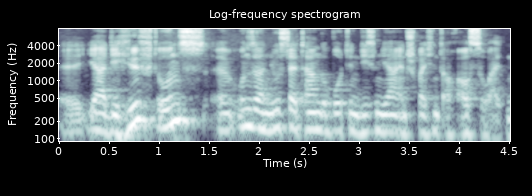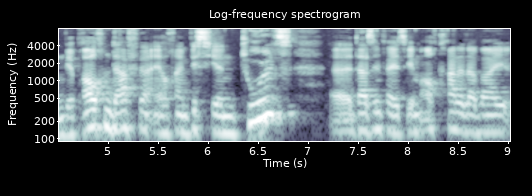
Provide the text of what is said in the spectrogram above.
äh, ja, die hilft uns, äh, unser Newsletter-Angebot in diesem Jahr entsprechend auch auszuweiten. Wir brauchen dafür auch ein bisschen Tools. Äh, da sind wir jetzt eben auch gerade dabei,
